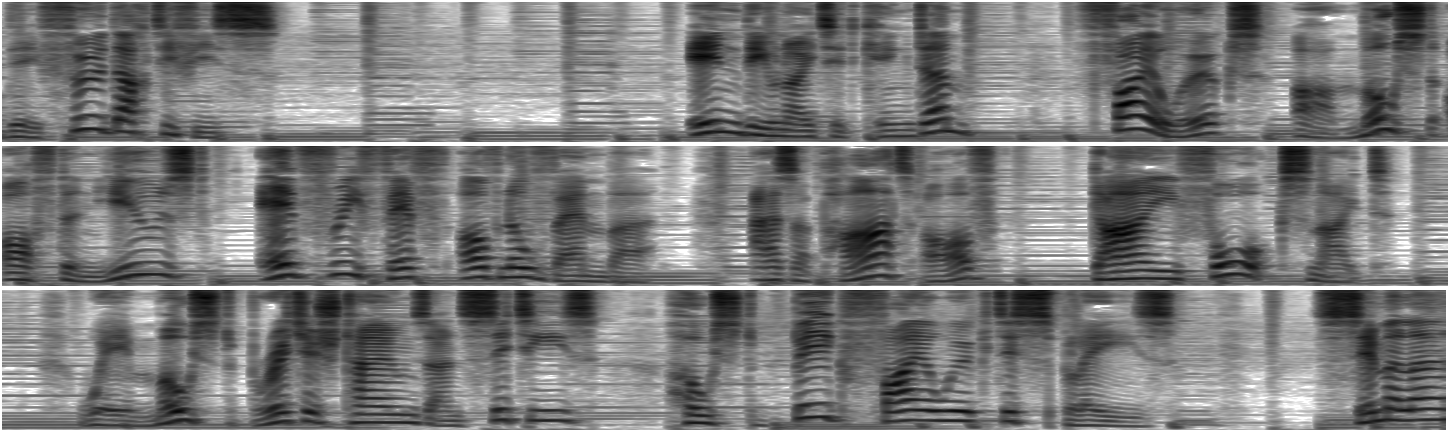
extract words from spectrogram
des feux d'artifice. In the United Kingdom, fireworks are most often used every 5th of November as a part of Guy Fawkes Night, where most British towns and cities host big firework displays, similar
